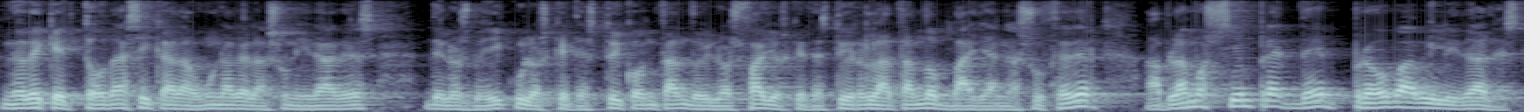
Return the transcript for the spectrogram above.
no de que todas y cada una de las unidades de los vehículos que te estoy contando y los fallos que te estoy relatando vayan a suceder. Hablamos siempre de probabilidades.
